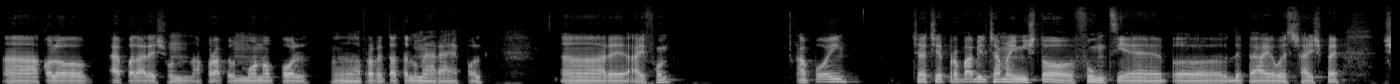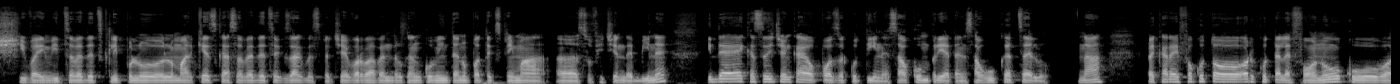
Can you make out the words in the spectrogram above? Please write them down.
Uh, acolo Apple are și un aproape un monopol, uh, aproape toată lumea are Apple, are iPhone. Apoi, ceea ce e probabil cea mai mișto funcție de pe iOS 16 și vă invit să vedeți clipul lui Marchez ca să vedeți exact despre ce e vorba, pentru că în cuvinte nu pot exprima uh, suficient de bine. Ideea e că să zicem că ai o poză cu tine sau cu un prieten sau cu cățelul, da? pe care ai făcut-o ori cu telefonul, cu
